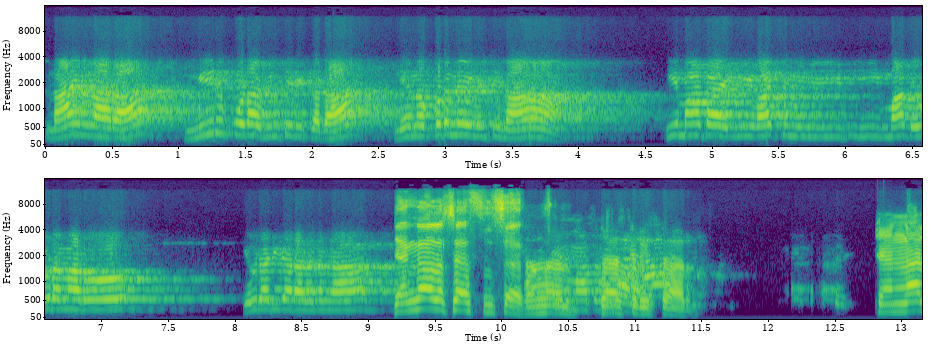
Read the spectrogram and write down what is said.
నాయనలారా మీరు కూడా వింటిరి కదా? నేను ఒక్కడనే వింటినా? ఈ మాట ఈ వాక్యం ఈ- మాట ఎవరు అన్నారు ఎవరు అడిగారు ఆ విధంగా? జంగాల శాస్త్రి సార్. శాస్త్రి సార్. జంగాల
